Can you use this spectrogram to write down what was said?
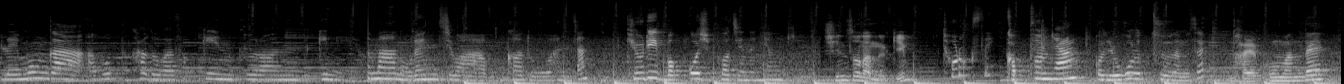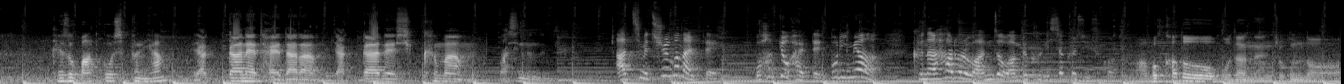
레몬과 아보카도가 섞인 그런 느낌이에요. 순한 오렌지와 아보카도 한 잔? 귤이 먹고 싶어지는 향기. 신선한 느낌? 초록색? 거품향? 그 요구르트 냄새? 달콤한데 계속 맡고 싶은 향? 약간의 달달함, 약간의 시큼함. 맛있는 냄새. 아침에 출근할 때, 뭐 학교 갈 때 뿌리면 그날 하루를 완전 완벽하게 시작할 수 있을 것 같아요. 아보카도보다는 조금 더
